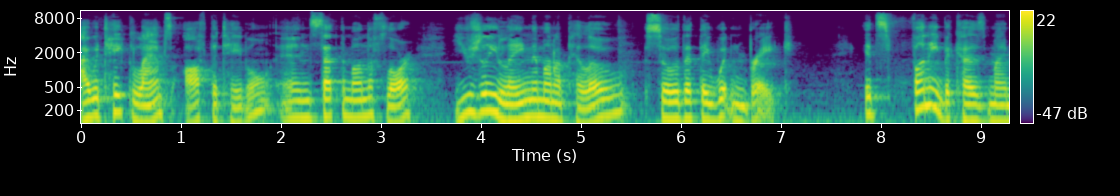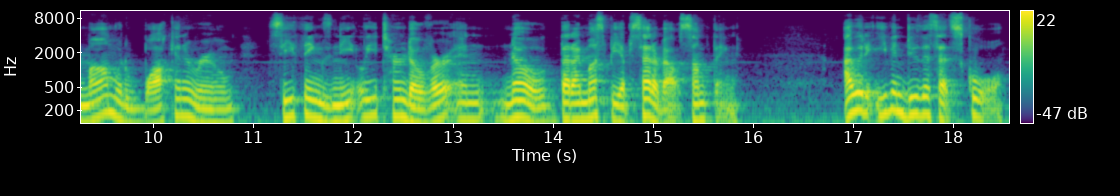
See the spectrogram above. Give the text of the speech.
I would take lamps off the table and set them on the floor, usually laying them on a pillow so that they wouldn't break. It's funny because my mom would walk in a room see things neatly turned over, and know that I must be upset about something. I would even do this at school.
